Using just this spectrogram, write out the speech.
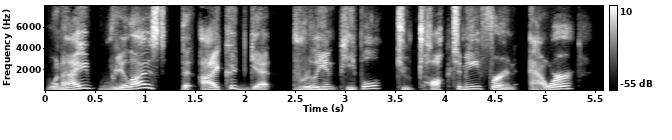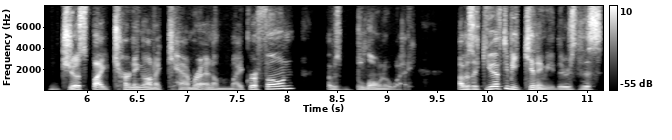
When I realized that I could get brilliant people to talk to me for an hour just by turning on a camera and a microphone, I was blown away. I was like, you have to be kidding me. There's this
